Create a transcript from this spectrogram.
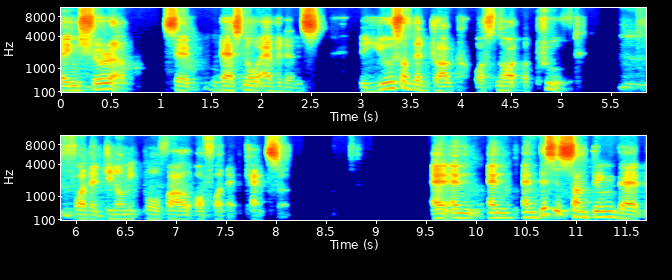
The insurer said there's no evidence. The use of the drug was not approved for that genomic profile or for that cancer and and and, and this is something that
